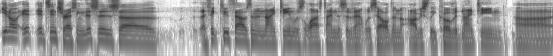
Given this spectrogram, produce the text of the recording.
you know, it, it's interesting. This is, uh, I think, 2019 was the last time this event was held, and obviously, COVID 19 uh,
